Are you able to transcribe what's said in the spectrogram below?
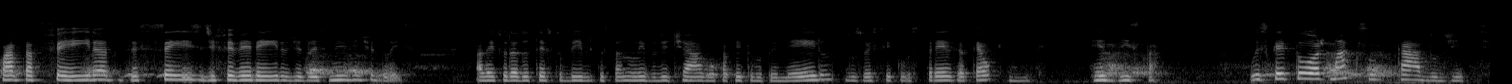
Quarta-feira, 16 de fevereiro de 2022. A leitura do texto bíblico está no livro de Tiago, capítulo 1, dos versículos 13 até o 15. Resista. O escritor Max Lucado disse:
